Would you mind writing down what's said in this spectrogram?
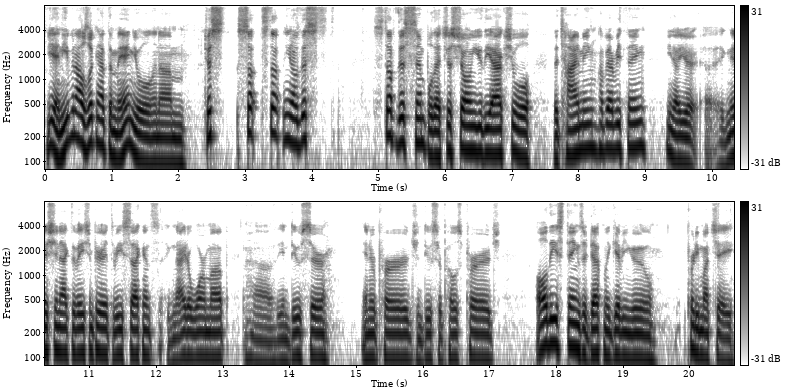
yeah, and even I was looking at the manual and um, just stuff, you know, this stuff this simple that's just showing you the actual the timing of everything. You know, your uh, ignition activation period three seconds, igniter warm up, uh, the inducer inner purge, inducer post purge. All these things are definitely giving you pretty much a,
